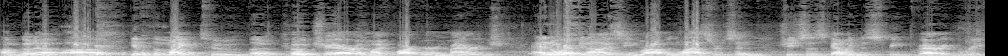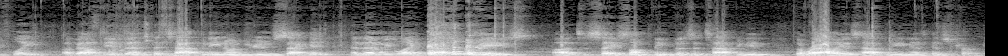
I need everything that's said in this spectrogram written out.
I'm going to give the mic to the co-chair and my partner in marriage and organizing, Robin Lasserson. She's just going to speak very briefly about the event that's happening on June 2nd, and then we'd like Pastor Mays uh, to say something because it's happening, the rally is happening at his church.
